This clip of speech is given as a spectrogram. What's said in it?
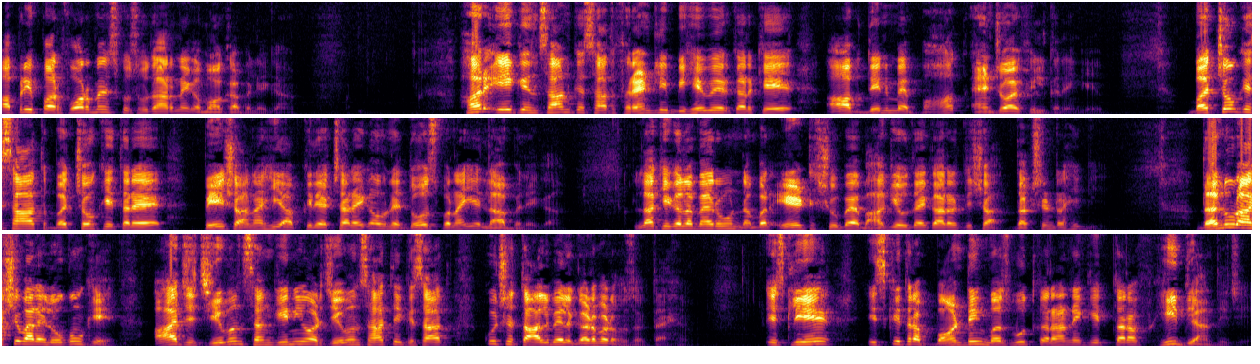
अपनी परफॉर्मेंस को सुधारने का मौका मिलेगा। हर एक इंसान के साथ फ्रेंडली बिहेवियर करके आप दिन में बहुत एंजॉय फील करेंगे। बच्चों के साथ बच्चों की तरह पेश आना ही आपके लिए अच्छा रहेगा, उन्हें दोस्त बनाइए, लाभ मिलेगा। Lucky colour maroon number eight शुभ है, भाग्य उदय कारक दिशा, दक्षिण रहेगी। धनु राशि वाले लोगों के आज जीवन संगीनी और जीवन साथी के साथ कुछ तालमेल गड़बड़ हो सकता है। इसलिए इसकी तरफ़ बॉन्डिंग मज़बूत कराने की तरफ़ ही ध्यान दीजिए।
